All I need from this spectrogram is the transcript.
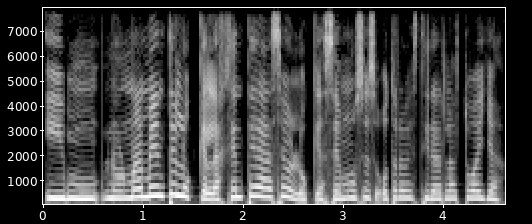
Y normalmente lo que la gente hace o lo que hacemos es otra vez tirar la toalla.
